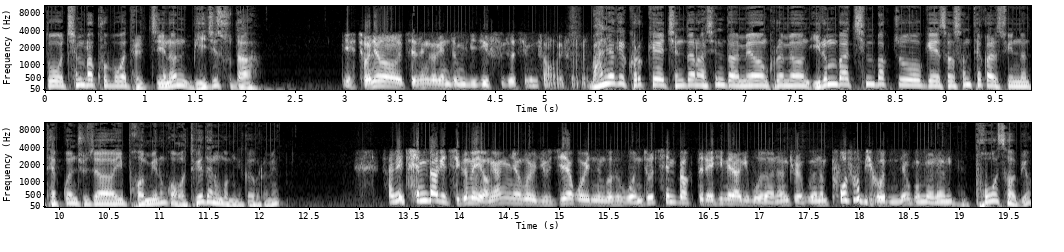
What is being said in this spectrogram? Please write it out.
또 친박 후보가 될지는 미지수다. 예, 전혀 제 생각엔 좀 미지수죠 지금 상황에서는. 만약에 그렇게 진단하신다면 그러면 이른바 친박 쪽에서 선택할 수 있는 대권 주자의 범위는 그 어떻게 되는 겁니까, 그러면? 사실 친박이 지금의 영향력을 유지하고 있는 것은 원조 친박들의 힘이라기보다는 결국에는 포섭이거든요. 보면은 포섭이요?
